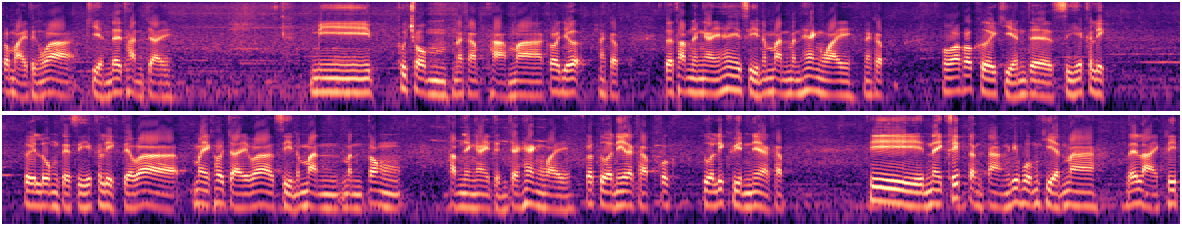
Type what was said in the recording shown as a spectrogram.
ก็หมายถึงว่าเขียนได้ทันใจ มีผู้ชมนะครับถามมาก็เยอะนะครับจะทำยังไงให้สีน้ำมันมันแห้งไวนะครับ เพราะว่าเขาเคยเขียนแต่สีอะคริลิก เคยลงแต่สีอะคริลิก แต่ว่าไม่เข้าใจว่าสีน้ำมันมันต้องทำยังไงถึงจะแห้งไว ก็ตัวนี้แหละครับก็ตัวลิควินเนี่ยครับที่ในคลิปต่างๆ ที่ผมเขียนมาหลาย ๆ คลิป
